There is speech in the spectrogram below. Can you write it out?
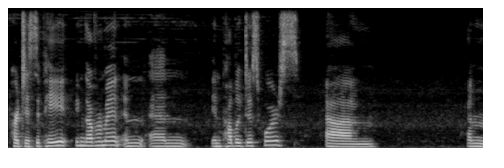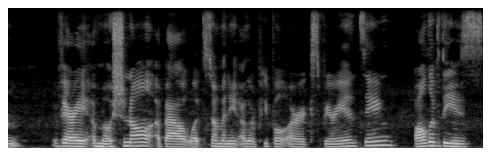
participate in government and, and in public discourse. Um, I'm very emotional about what so many other people are experiencing. All of these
